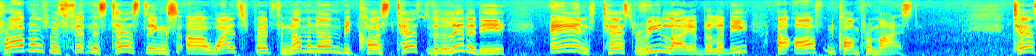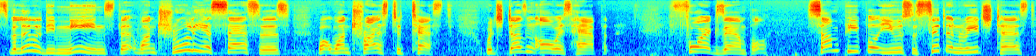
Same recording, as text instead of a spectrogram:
Problems with fitness testings are a widespread phenomenon because test validity and test reliability are often compromised. Test validity means that one truly assesses what one tries to test, which doesn't always happen. For example, some people use a sit and reach test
